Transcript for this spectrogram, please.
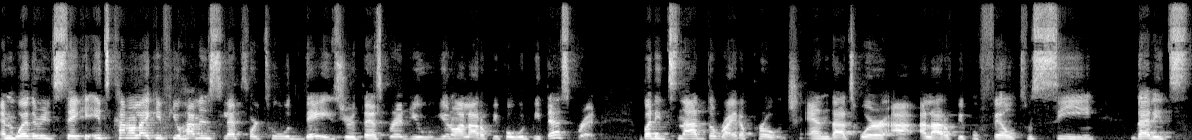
and whether it's taking it's kind of like if you haven't slept for two days you're desperate you you know a lot of people would be desperate but it's not the right approach and that's where a, a lot of people fail to see that it's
